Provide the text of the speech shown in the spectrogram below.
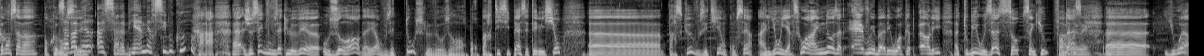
Comment ça va pour commencer Ça va, mer- ah, ça va bien, merci beaucoup. Ah, ah, Je sais que vous vous êtes levé euh, aux aurores, d'ailleurs, vous êtes tous levés aux aurores pour participer à cette émission euh, parce que vous étiez en concert à Lyon hier soir. I know that everybody woke up early uh, to be with us, so thank you for Ah, that. oui, oui, Uh, you were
